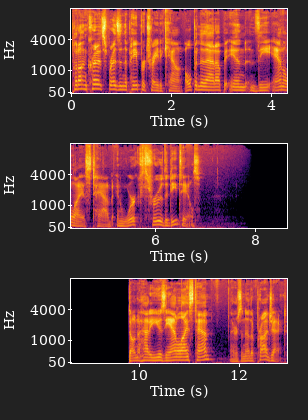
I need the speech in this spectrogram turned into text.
Put on credit spreads in the paper trade account, open that up in the Analyze tab, and work through the details. Don't know how to use the Analyze tab? There's another project.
